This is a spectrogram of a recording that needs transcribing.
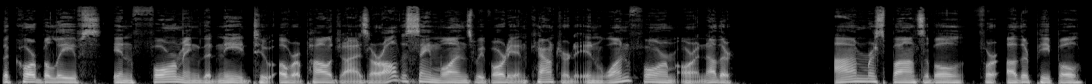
The core beliefs informing the need to over apologize are all the same ones we've already encountered in one form or another. I'm responsible for other people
